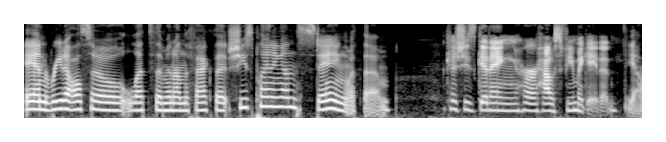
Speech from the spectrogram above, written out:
And Rita also lets them in on the fact that she's planning on staying with them. Because she's getting her house fumigated. Yeah.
